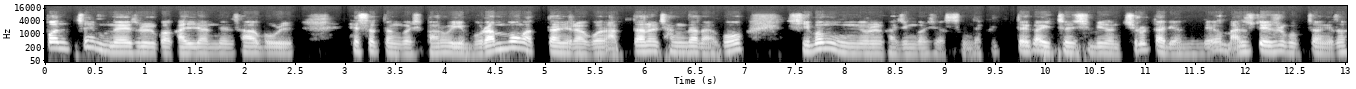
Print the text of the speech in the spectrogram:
번째 문화예술과 관련된 사업을 했었던 것이 바로 이 모란봉 악단이라고 악단을 창단하고 시범 공연을 가진 것이었습니다. 그때가 2012년 7월 달이었는데요. 만수대예술국장에서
